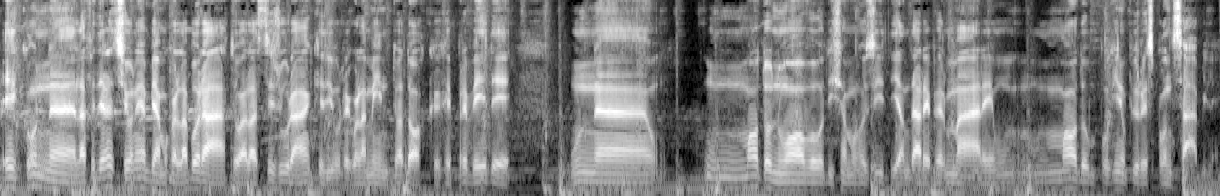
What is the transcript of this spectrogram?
e con eh, la federazione abbiamo collaborato alla stesura anche di un regolamento ad hoc che prevede un, uh, un modo nuovo diciamo così, di andare per mare, un, un, modo un pochino più responsabile.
